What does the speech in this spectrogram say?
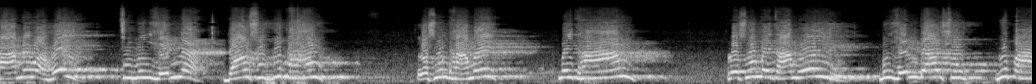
ถามไหมว่าเฮ้ยที่มึงเห็นน่ะดาวสุกหรือเปล่ารซูลถามไหมไม่ถามรอซูลไม่ถามเฮ้ย มึงเห็นดาวสุกหรือเปล่า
